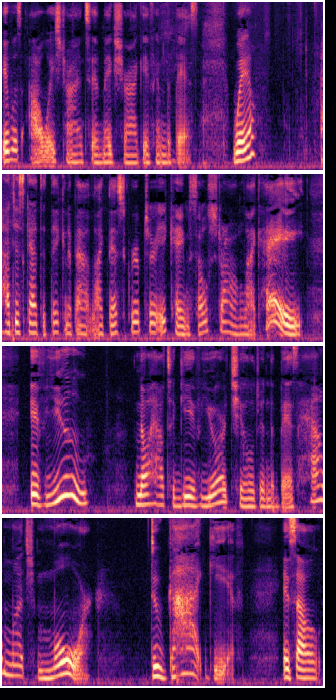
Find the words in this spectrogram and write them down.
it was always trying to make sure I give him the best. Well, I just got to thinking about like that scripture, it came so strong. Like, hey, if you know how to give your children the best, how much more do God give? And so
